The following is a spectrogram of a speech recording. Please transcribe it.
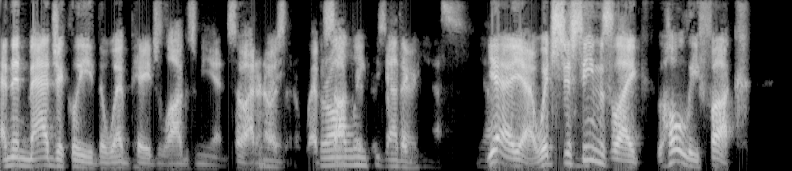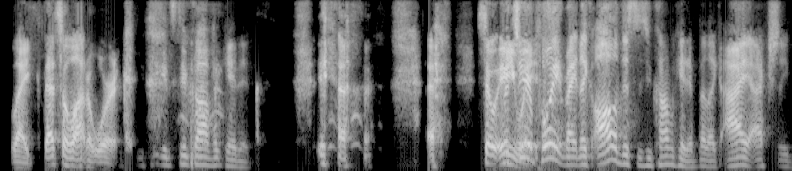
and then magically the web page logs me in. So I don't know, right. is it a web? They're all linked together. Yes. Yep. Yeah, yeah. Which just seems like holy fuck, like that's a lot of work. It's too complicated. yeah. Uh, so anyway, but to your point, right? Like all of this is too complicated. But like I actually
